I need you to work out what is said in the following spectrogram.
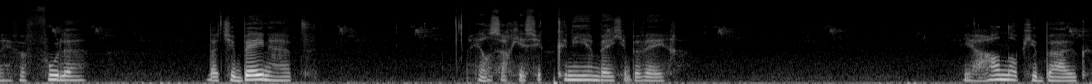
En even voelen dat je benen hebt. Heel zachtjes je knieën een beetje bewegen. Je handen op je buik.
